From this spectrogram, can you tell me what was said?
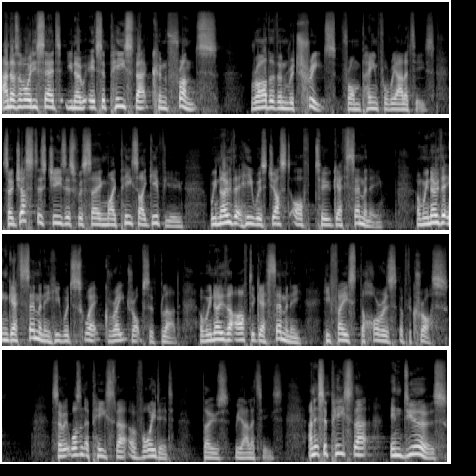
And as I've already said, you know, it's a peace that confronts rather than retreats from painful realities. So just as Jesus was saying, My peace I give you, we know that he was just off to Gethsemane. And we know that in Gethsemane, he would sweat great drops of blood. And we know that after Gethsemane, he faced the horrors of the cross. So it wasn't a peace that avoided those realities. And it's a peace that endures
